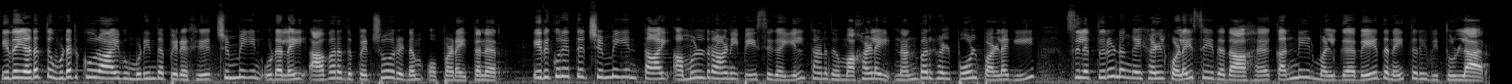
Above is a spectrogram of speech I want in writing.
இதையடுத்து உடற்கூறு ஆய்வு முடிந்த பிறகு சிம்மியின் உடலை அவரது பெற்றோரிடம் ஒப்படைத்தனர். இதுகுறித்து சிம்மியின் தாய் அமுல்ராணி பேசுகையில் தனது மகளை நண்பர்கள் போல் பழகி சில திருநங்கைகள் கொலை செய்ததாக கண்ணீர் மல்க வேதனை தெரிவித்துள்ளார்.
